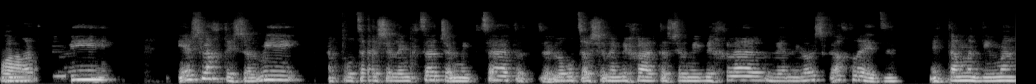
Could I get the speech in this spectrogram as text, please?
וואו. אמרתי, יש לך, תשלמי, את רוצה לשלם קצת, שלמי קצת, את לא רוצה לשלם בכלל, תשלמי בכלל, ואני לא אשכח לה את זה. הייתה מדהימה.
